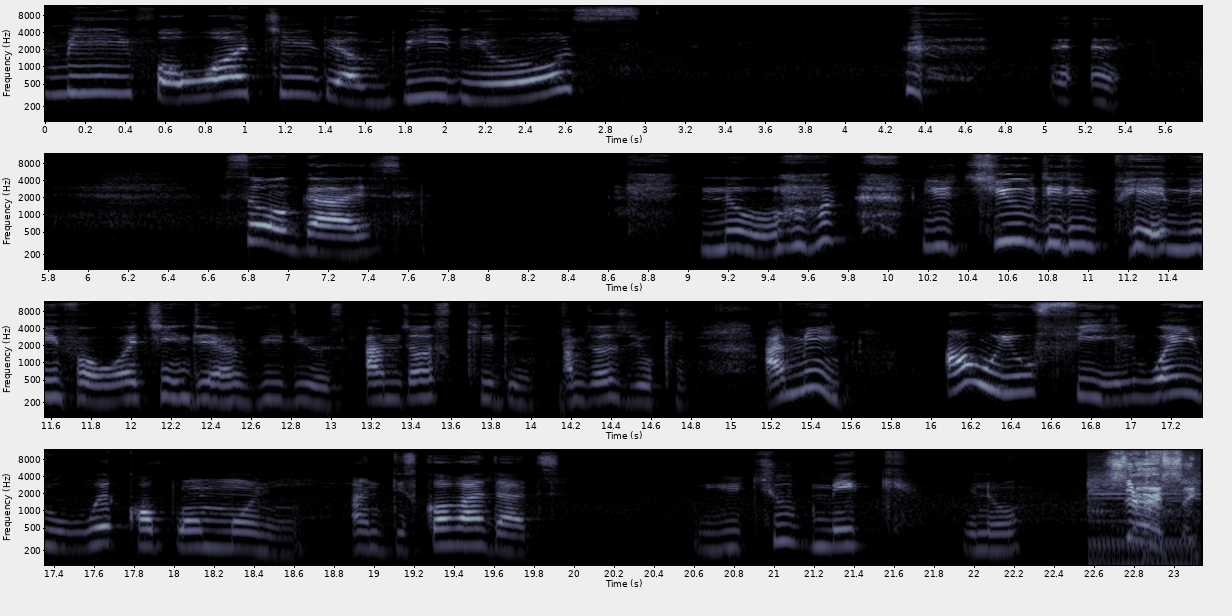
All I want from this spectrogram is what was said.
me for watching their videos. so guys, no, YouTube didn't pay me for watching their videos. I'm just kidding. I'm just joking. I mean, how will you feel when you wake up one morning and discover that YouTube make, you know, Seriously,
